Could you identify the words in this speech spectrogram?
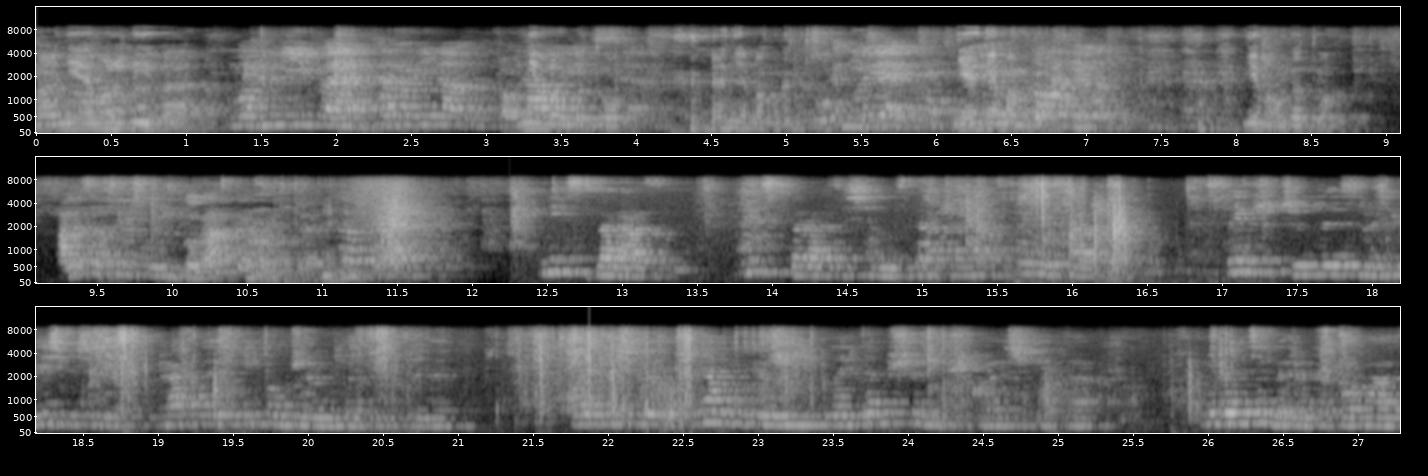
No niemożliwe. Możliwe. Karolina. O, nie mam go tu. Nie mam go tu. Nie, nie mam go. Nie mam go tu. Ale zaczęliśmy już go raz, teraz jeszcze. Mhm. Nic dwa razy. Nic dwa razy się nie zdarza, to nie zdarza. Z tej przyczyny zrodziliśmy się do sprawy i pomrzemy do rodziny. Mogliśmy uczniami byli najlepszymi w szkole świata. Nie będziemy repetować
